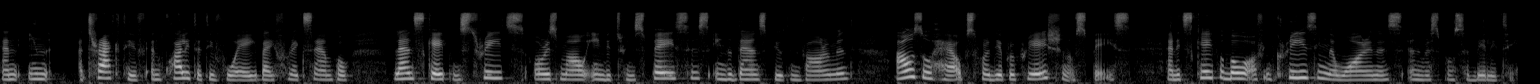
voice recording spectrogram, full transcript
and in attractive and qualitative way by, for example, landscaping streets or small in-between spaces in the dense built environment also helps for the appropriation of space and it's capable of increasing awareness and responsibility.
